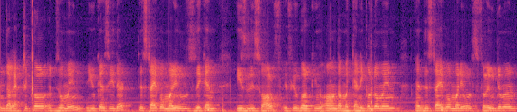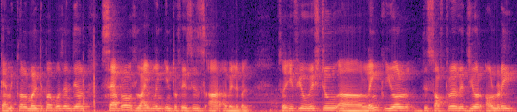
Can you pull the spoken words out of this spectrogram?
in the electrical domain you can see that this type of modules they can easily solve. If you're working on the mechanical domain and this type of modules fluid domain chemical multipurpose and there are several live link interfaces are available. So if you wish to uh, link your this software with your already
